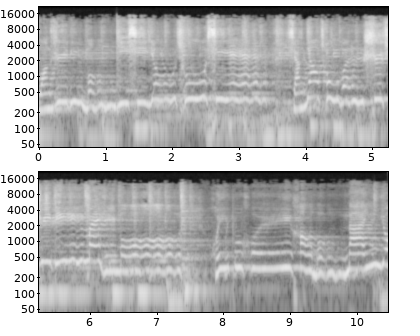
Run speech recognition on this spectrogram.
往日的梦依稀又出现，想要重温逝去的美梦，会不会好梦难圆？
